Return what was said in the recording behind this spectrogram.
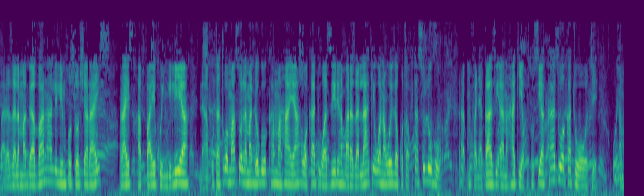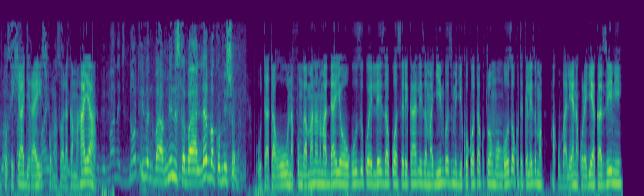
Baraza la magavana lilimpotosha rais. Rais hafai kuingilia na kutatua maswala madogo kama haya, wakati waziri na baraza lake wanaweza kutafuta suluhu. Mfanyakazi ana haki ya kususia kazi wakati wowote. Unamhusishaje rais kwa masuala kama haya? Utata huu unafungamana na madai ya wauguzi kueleza kuwa serikali za majimbo zimejikokota kutoa mwongozo wa kutekeleza makubaliano ya kurejea kazini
